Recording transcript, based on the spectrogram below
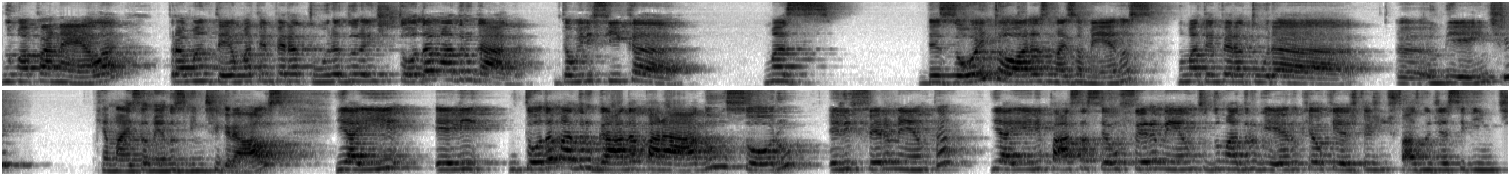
numa panela para manter uma temperatura durante toda a madrugada. Então ele fica umas 18 horas mais ou menos, numa temperatura uh, ambiente, que é mais ou menos 20 graus. E aí ele, toda madrugada parado, o soro, ele fermenta e aí ele passa a ser o fermento do madrugueiro, que é o queijo que a gente faz no dia seguinte.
